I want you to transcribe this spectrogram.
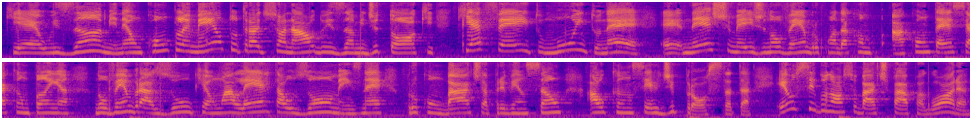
que é o exame, né, um complemento tradicional do exame de toque, que é feito muito, né, é, neste mês de novembro, quando a, acontece a campanha Novembro Azul, que é um alerta aos homens, né, para o combate, a prevenção ao câncer de próstata. Eu sigo o nosso bate-papo agora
